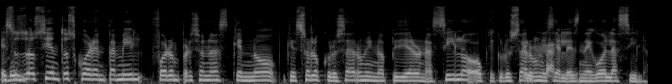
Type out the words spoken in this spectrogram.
Esos 240 mil fueron personas que no, que solo cruzaron y no pidieron asilo o que cruzaron y se les negó el asilo.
